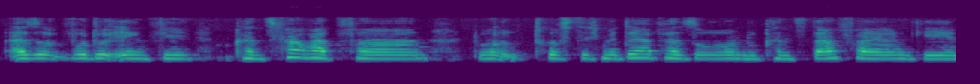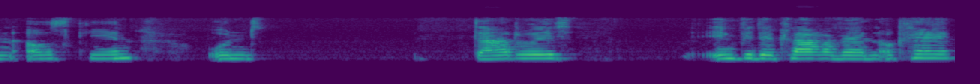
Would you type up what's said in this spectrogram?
Also, wo du irgendwie, du kannst Fahrrad fahren, du triffst dich mit der Person, du kannst da feiern gehen, ausgehen und dadurch irgendwie dir klarer werden, okay,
